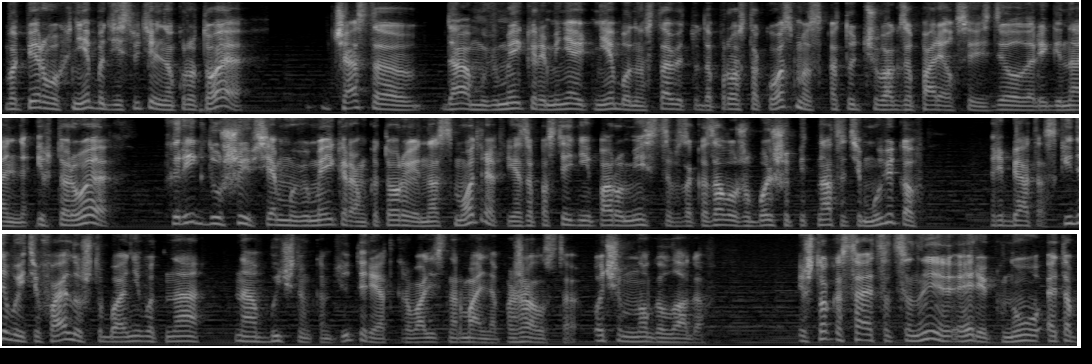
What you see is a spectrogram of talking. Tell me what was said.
Во-первых, небо действительно крутое. Часто, да, мувимейкеры меняют небо, но ставят туда просто космос, а тут чувак запарился и сделал оригинально. И второе, крик души всем мувимейкерам, которые нас смотрят. Я за последние пару месяцев заказал уже больше 15 мувиков. Ребята, скидывайте файлы, чтобы они вот на, на обычном компьютере открывались нормально. Пожалуйста, очень много лагов. И что касается цены, Эрик, ну это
